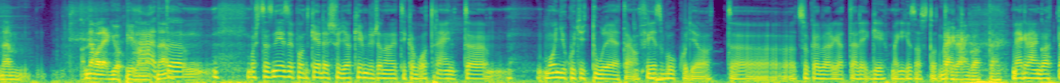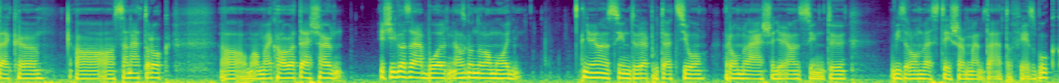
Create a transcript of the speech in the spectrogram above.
nem nem a legjobb pillanat, hát, nem? Most ez nézőpont kérdés, hogy a Cambridge Analytica botrányt mondjuk úgy, hogy túlélte a Facebook, ugye ott Zuckerberget eléggé megigazasztották. Megrángatták. Megrángatták a, a szenátorok a, a meghallgatásán, és igazából azt gondolom, hogy egy olyan szintű reputáció romlás, egy olyan szintű bizalomvesztésen ment át a Facebook,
